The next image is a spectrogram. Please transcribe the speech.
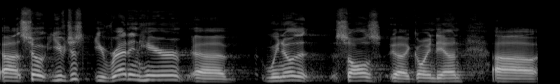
Uh, so you've just you've read in here. Uh, we know that Saul's uh, going down, uh,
